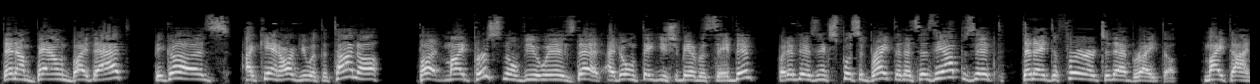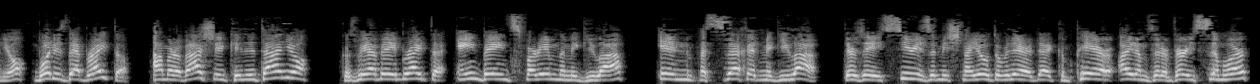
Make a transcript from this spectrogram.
then I'm bound by that because I can't argue with the Tana, but my personal view is that I don't think you should be able to save them. But if there's an explicit Breita that says the opposite, then I defer to that Breita. My Tanya, what is that Breita? Amaravashi Kiditanya, because we have a Breita, Ein Bein Sfarim the Megillah, in Masechet Megillah, there's a series of Mishnayot over there that compare items that are very similar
